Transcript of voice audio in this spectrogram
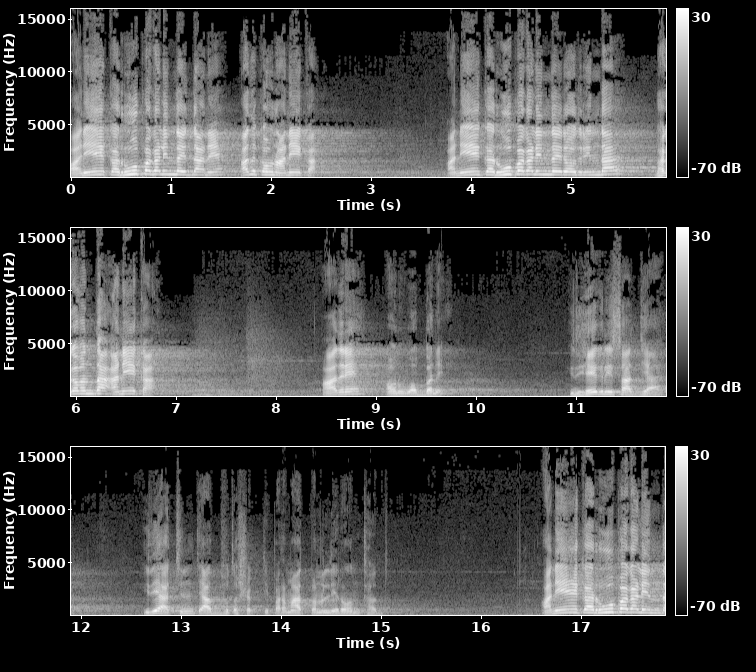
ಅನೇಕ ರೂಪಗಳಿಂದ ಇದ್ದಾನೆ, ಅದಕ್ಕೆ ಅವನು ಅನೇಕ. ಅನೇಕ ರೂಪಗಳಿಂದ ಇರೋದರಿಂದ ಭಗವಂತ ಅನೇಕ. ಆದರೆ ಅವನು ಒಬ್ಬನೇ. ಇದು ಹೇಗ್ರಿ ಸಾಧ್ಯ? ಇದೇ ಅಚಿಂತ್ಯದ್ಭುತ ಶಕ್ತಿ ಪರಮಾತ್ಮನಲ್ಲಿರುವಂಥದ್ದು. ಅನೇಕ ರೂಪಗಳಿಂದ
